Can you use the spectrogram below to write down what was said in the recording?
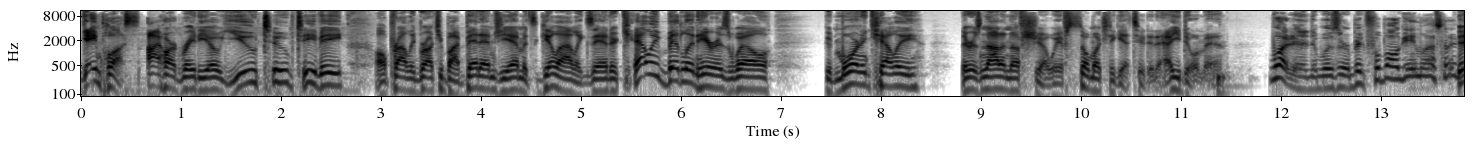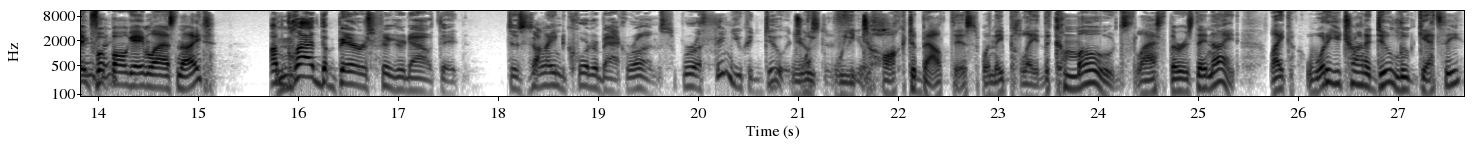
Game Plus, iHeartRadio, YouTube TV, all proudly brought to you by BetMGM. It's Gill Alexander, Kelley Bydlon here as well. Good morning, Kelley. There is not enough show. We have so much to get to today. How you doing, man? What uh, was there a big football game last night? Big football game last night. I'm mm. glad the Bears figured out that designed quarterback runs were a thing you could do at Justin we, we talked about this when they played the Commodes last Thursday night. Like, what are you trying to do, Luke Getsy?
